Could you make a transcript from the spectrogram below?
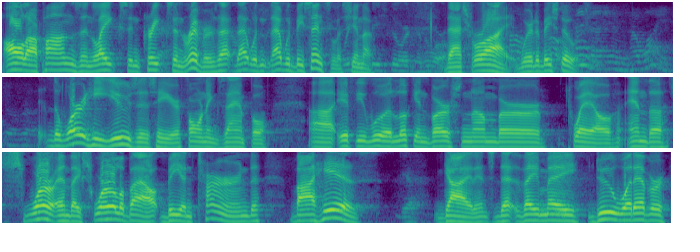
all our ponds and lakes and creeks and rivers. That that would that would be senseless, We you know. be stewards of the world. That's right. We're to be stewards Katrina in Hawaii to a road. the word he uses here for an example, uh, if you would look in verse number 12, and the swirl, and they swirl about being turned by his Yeah. Guidance that they may do whatever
